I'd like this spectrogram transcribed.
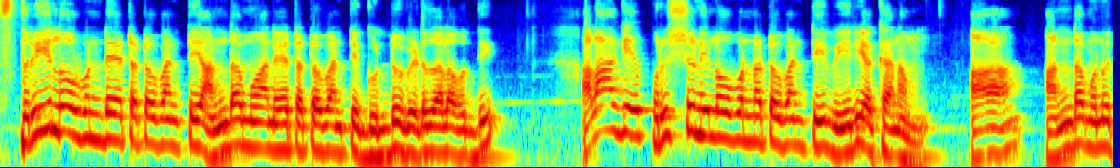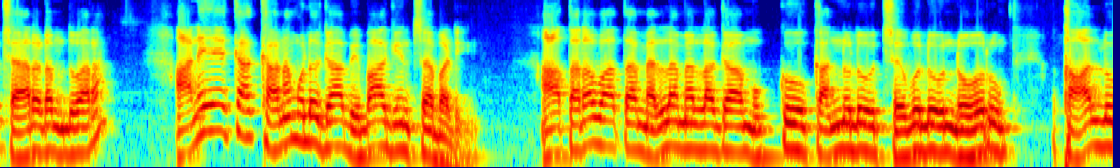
స్త్రీలో ఉండేటటువంటి అండము అనేటటువంటి గుడ్డు విడుదలవుద్ది అలాగే పురుషునిలో ఉన్నటువంటి వీర్యకణం ఆ అండమును చేరడం ద్వారా అనేక కణములుగా విభాగించబడి ఆ తర్వాత మెల్లమెల్లగా ముక్కు కన్నులు చెవులు నోరు కాళ్ళు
